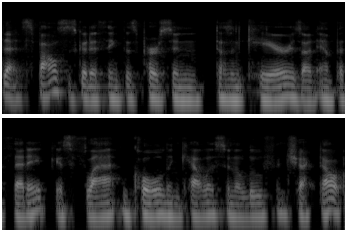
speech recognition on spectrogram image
that spouse is going to think this person doesn't care, is unempathetic, is flat and cold and callous and aloof and checked out.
